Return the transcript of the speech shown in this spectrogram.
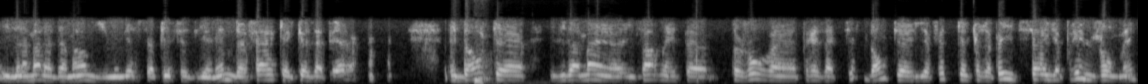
évidemment, la demande du ministre Pierre Fitzgibbon de faire quelques appels. Et donc, euh, évidemment, euh, il semble être euh, toujours très actif. Donc, il a fait quelques appels. Il, a pris une journée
